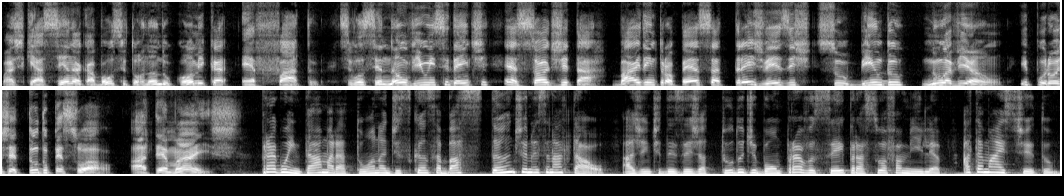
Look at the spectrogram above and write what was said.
mas que a cena acabou se tornando cômica é fato. Se você não viu o incidente, é só digitar Biden tropeça três vezes subindo no avião. E por hoje é tudo, pessoal. Até mais! Para aguentar a maratona, descansa bastante nesse Natal. A gente deseja tudo de bom para você e para sua família. Até mais, Tito.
